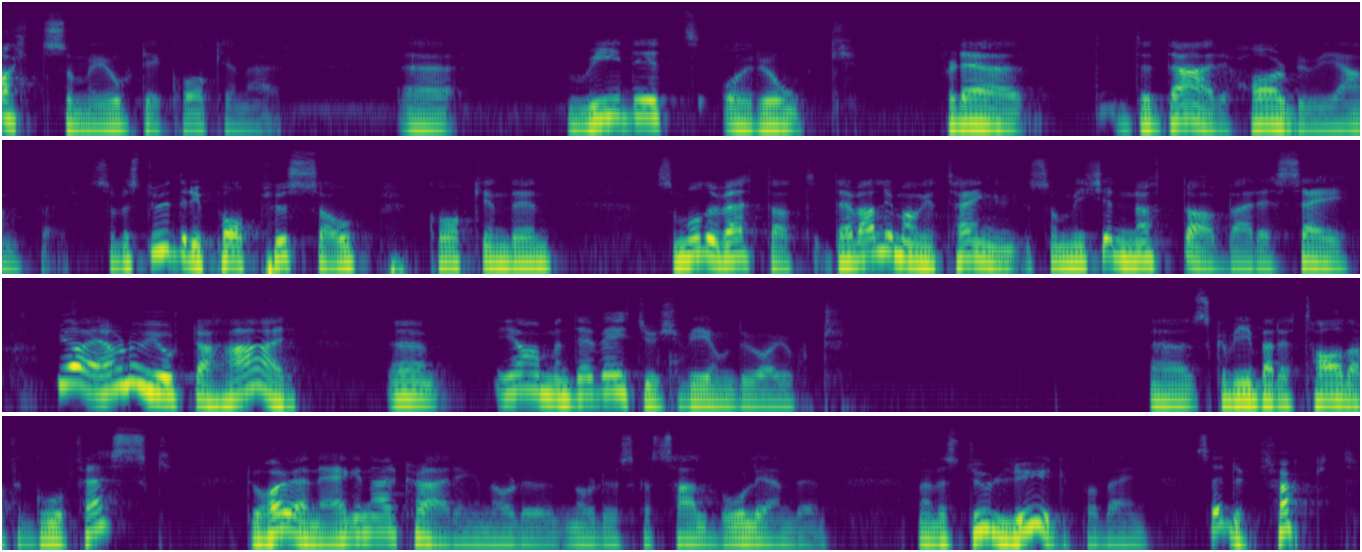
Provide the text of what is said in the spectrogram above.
alt som er gjort i kåken her. Uh, read it og runk. For det, det der har du igjen for. Så hvis du driver på og pusser opp kåken din, så må du vite at det er veldig mange ting som ikke nytter å bare si 'Ja, jeg har nå gjort det her'. Uh, ja, men det vet jo ikke vi om du har gjort. Uh, skal vi bare ta deg for god fisk? Du har jo en egenerklæring når når du skal selge boligen din. Men hvis du lyver på den, så er du fucked.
